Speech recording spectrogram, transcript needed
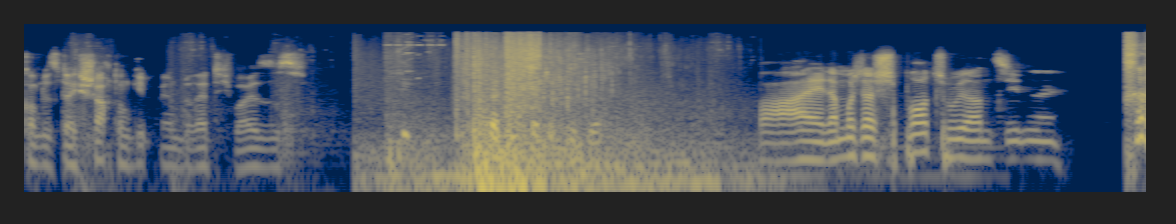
kommt jetzt gleich Schacht und gibt mir ein Brett, ich weiß es. Das ist, das. Boah, ey, da muss ich ja Sportschuhe anziehen, ey. Kann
